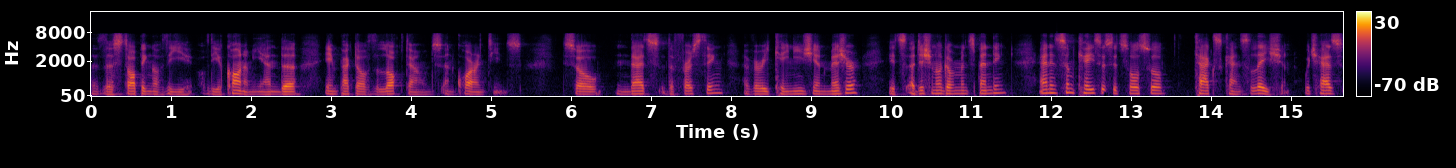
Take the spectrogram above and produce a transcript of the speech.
the stopping of the of the economy and the impact of the lockdowns and quarantines. So that's the first thing, a very Keynesian measure. It's additional government spending. And in some cases, it's also tax cancellation, which has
